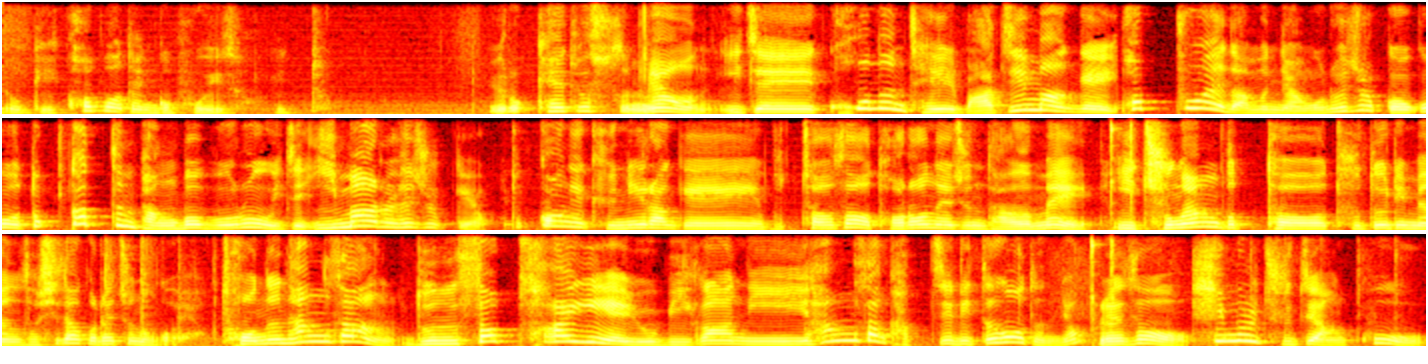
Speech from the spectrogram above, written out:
여기 커버된 거 보이죠? 이쪽. 이렇게 해줬으면 이제 코는 제일 마지막에 퍼프에 남은 양으로 해줄 거고 똑같은 방법으로 이제 이마를 해줄게요. 뚜껑에 균일하게 묻혀서 덜어내준 다음에 이 중앙부터 두드리면서 시작을 해주는 거예요. 저는 항상 눈썹 사이에 이 미간이 항상 각질이 뜨거든요. 그래서 힘을 주지 않고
